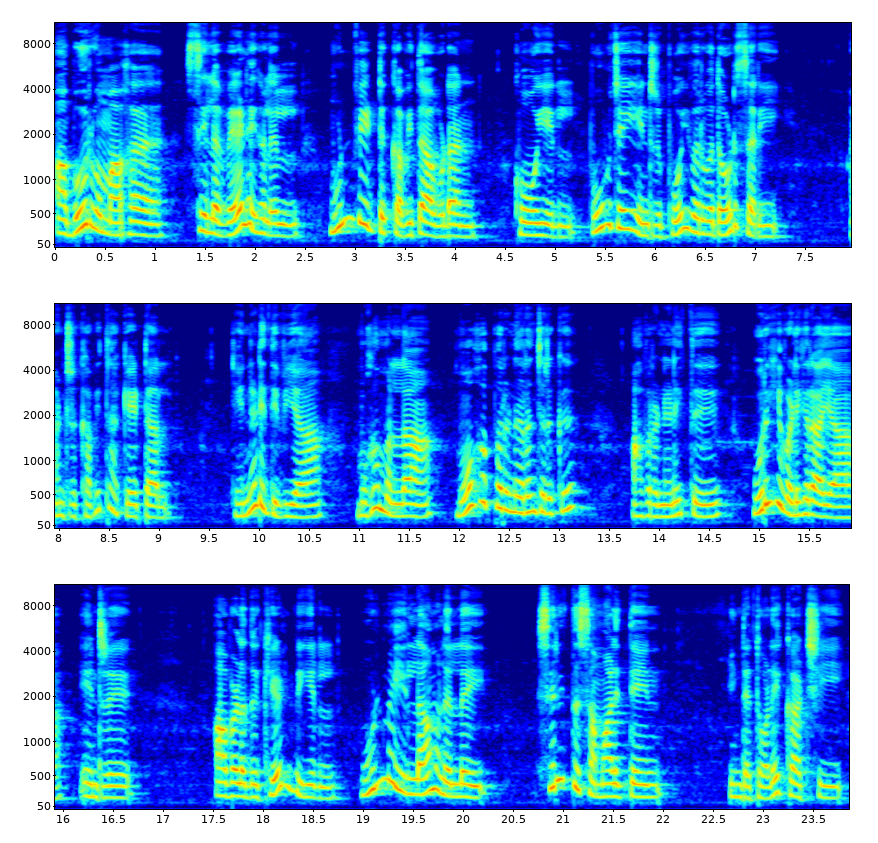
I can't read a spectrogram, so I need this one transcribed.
அபூர்வமாக சில வேளைகளில் முன்வீட்டு கவிதாவுடன் கோயில் பூஜை என்று போய் வருவதோடு சரி. அன்று கவிதா கேட்டாள் என்னடி திவ்யா? முகமெல்லாம் மோகப்பரு நிறைஞ்சிருக்கு. அவரை நினைத்து உருகி வழிகிறாயா என்று. அவளது கேள்வியில் உண்மை இல்லாமல் இல்லை. சிரித்து சமாளித்தேன். இந்த தொலைக்காட்சி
